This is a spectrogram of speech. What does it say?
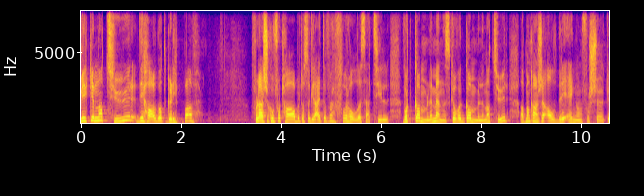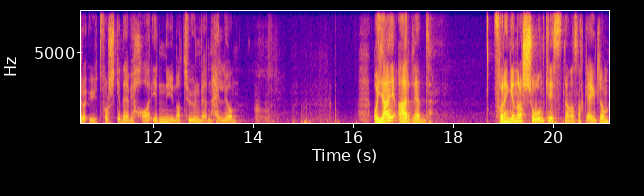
Hvilken natur de har gått glipp av. For det er så komfortabelt og så greit å forholde seg til vårt gamle menneske og vår gamle natur at man kanskje aldri engang forsøker å utforske det vi har i den nye naturen ved Den hellige ånd. Og jeg er redd for en generasjon kristne, da snakker jeg egentlig om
